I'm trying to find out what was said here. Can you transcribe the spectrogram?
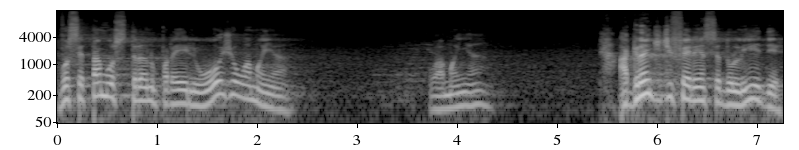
você está mostrando para ele hoje ou amanhã? O amanhã. A grande diferença do líder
